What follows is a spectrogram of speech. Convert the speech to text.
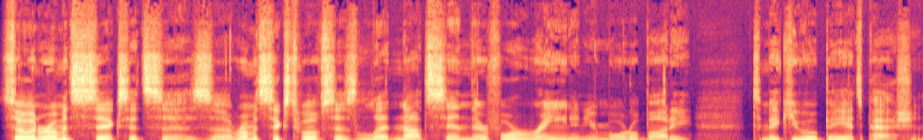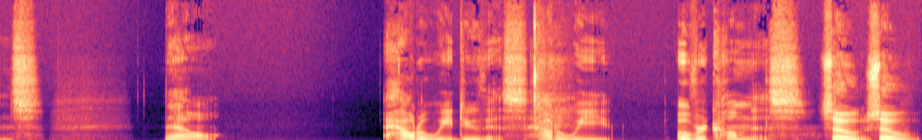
So in Romans 6, it says, uh, Romans 6.12 says, Let not sin therefore reign in your mortal body to make you obey its passions. Now, how do we do this? How do we overcome this? So so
